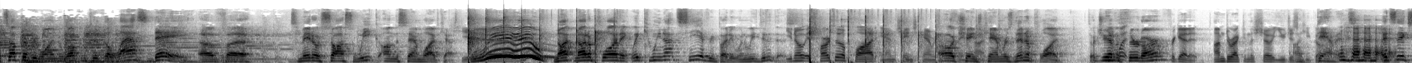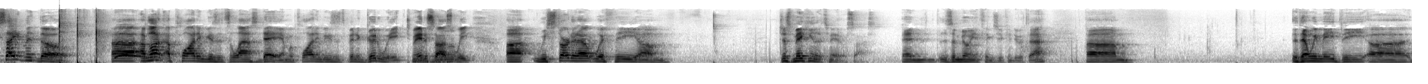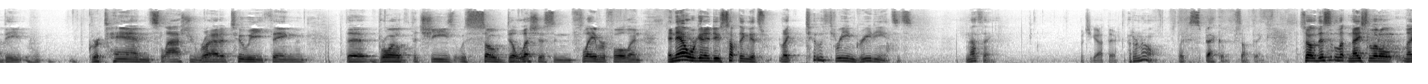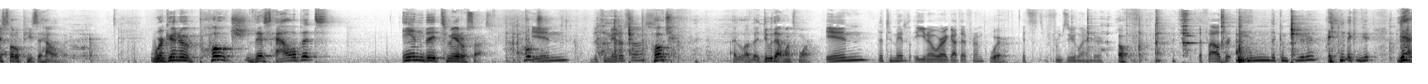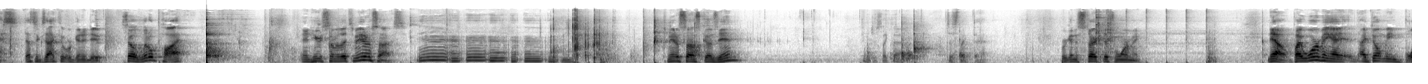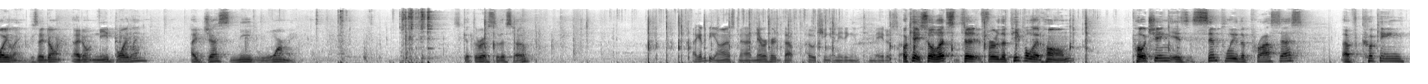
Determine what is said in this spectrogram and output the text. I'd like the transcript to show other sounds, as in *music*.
What's up, everyone? Welcome to the last day of uh, Tomato Sauce Week on the Sam Livecast. Not not applauding. Wait, can we not see everybody when we do this? You know, it's hard to applaud and change cameras. at oh, the same change time. cameras, then applaud. Don't you have a what? third arm? Forget it. I'm directing the show. You just keep going. Damn it! *laughs* it's the excitement, though. Uh, I'm not applauding because it's the last day. I'm applauding because it's been a good week, tomato sauce week. Uh, we started out with the um, just making the tomato sauce, and there's a million things you can do with that. Um, then we made the uh, the gratin slash ratatouille thing. The broiled the cheese. It was so delicious and flavorful, and and now we're gonna do something that's like two, three ingredients. It's nothing. What you got there? I don't know. It's like a speck of something. So this is a nice little nice little piece of halibut. We're gonna poach this halibut in the tomato sauce. Poach it. In the tomato sauce? Poach. *laughs* I love that. Do that once more. In the tomato. You know where I got that from? Where? It's from Zoolander. Oh, *laughs* The files are in the computer. *laughs* in the computer. Yes, that's exactly what we're gonna do. So a little pot, and here's some of the tomato sauce. Uh, uh, uh, tomato sauce goes in, Just like that. Just like that. We're gonna start this warming. Now, by warming, I, I don't mean boiling because I don't I don't need boiling. I just need warming. Let's get the rest of this out. I got to be honest, man. I've never heard about poaching anything in tomato sauce. Okay, so let's to, for the people at home, poaching is simply the process of cooking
